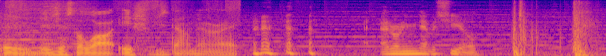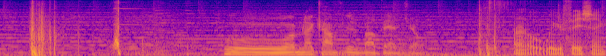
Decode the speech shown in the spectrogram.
There, there's just a lot of issues down there, alright? I don't even have a shield. Ooh, I'm not confident about that, Joe. I don't know where you're facing.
